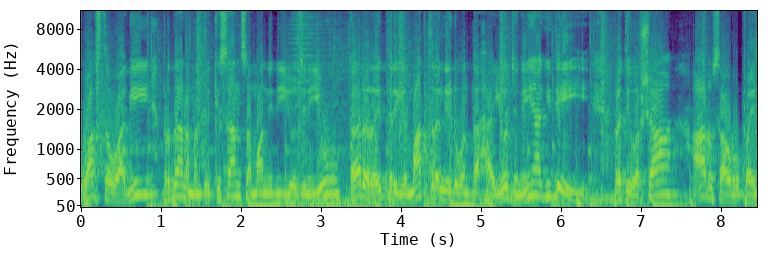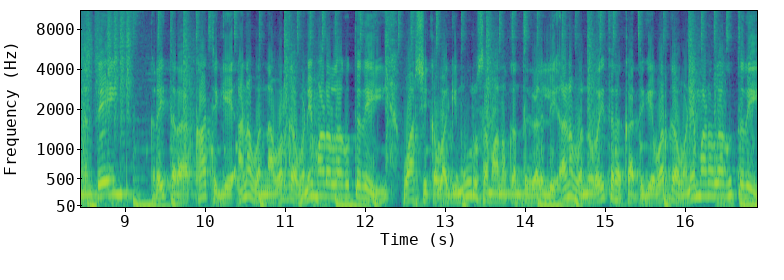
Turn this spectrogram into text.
ವಾಸ್ತವವಾಗಿ ಪ್ರಧಾನಮಂತ್ರಿ ಕಿಸಾನ್ ಸಮ್ಮಾನ್ ನಿಧಿ ಯೋಜನೆಯು ಅರ್ಹ ರೈತರಿಗೆ ಮಾತ್ರ ನೀಡುವಂತಹ ಯೋಜನೆಯಾಗಿದೆ. ಪ್ರತಿ ವರ್ಷ ಆರು ಸಾವಿರ ರೂಪಾಯಿನಂತೆ ರೈತರ ಖಾತೆಗೆ ಹಣವನ್ನು ವರ್ಗಾವಣೆ ಮಾಡಲಾಗುತ್ತದೆ. ವಾರ್ಷಿಕವಾಗಿ ಮೂರು ಸಮಾನ ಕಂತುಗಳಲ್ಲಿ ಹಣವನ್ನು ರೈತರ ಖಾತೆಗೆ ವರ್ಗಾವಣೆ ಮಾಡಲಾಗುತ್ತದೆ.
